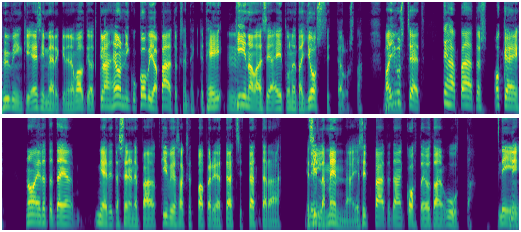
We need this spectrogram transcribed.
hyvinkin esimerkillinen valtio, että kyllähän he on niin kuin kovia päätöksentekijöitä, että he, Mm. kiinalaisia ei tunneta jossittelusta, vaan Mm. just se, että tehdään päätös, okei, no ei tätä mietitä sen enempää, kivisakset, paperia, tätsit, tättärää, ja Niin. niin. sillä mennään, ja sitten päätetään kohta jotain uutta. Niin, Niin,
